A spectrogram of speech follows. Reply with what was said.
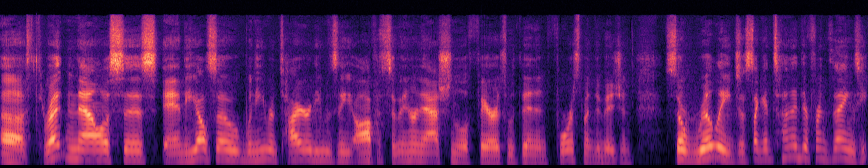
uh, threat analysis, and he also, when he retired, he was in the Office of International Affairs within Enforcement Division. So really, just like a ton of different things. He,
